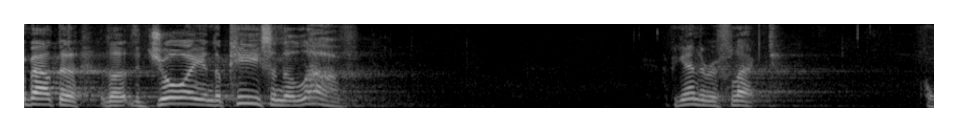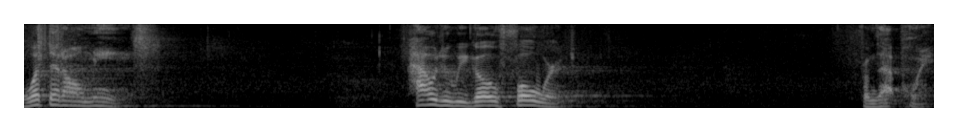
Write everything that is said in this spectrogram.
about the, the, the joy and the peace and the love, I began to reflect on what that all means. How do we go forward from that point?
